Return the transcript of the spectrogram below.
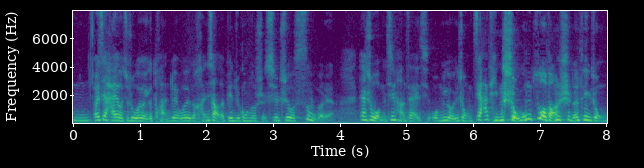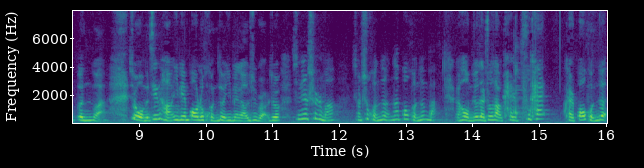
嗯，而且还有就是我有一个团队，我有一个很小的编剧工作室，其实只有四五个人，但是我们经常在一起，我们有一种家庭手工作坊式的那种温暖，就我们经常一边包着馄饨一边聊剧本，就是今天吃什么，想吃馄饨，那包馄饨吧，然后我们就在桌上开始铺开。开始包馄饨，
